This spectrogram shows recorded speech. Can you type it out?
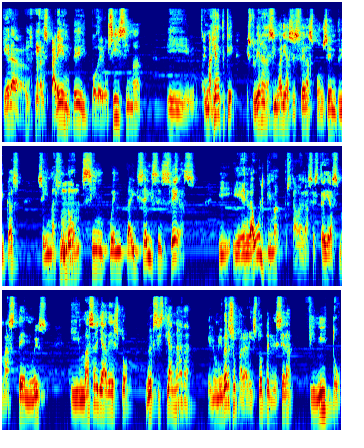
que era transparente y poderosísima. Y imagínate que estuvieran así varias esferas concéntricas, se imaginó 56 esferas. Y, en la última pues, estaban las estrellas más tenues, y más allá de esto no existía nada. El universo para Aristóteles era finito,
